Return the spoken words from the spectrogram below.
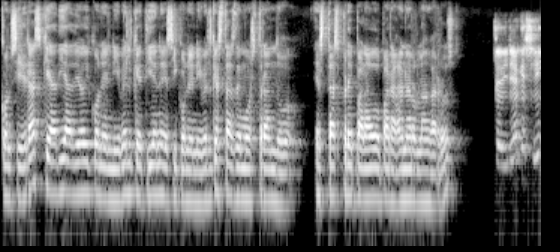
¿Consideras que a día de hoy, con el nivel que tienes y con el nivel que estás demostrando, estás preparado para ganar Roland Garros? Te diría que sí,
